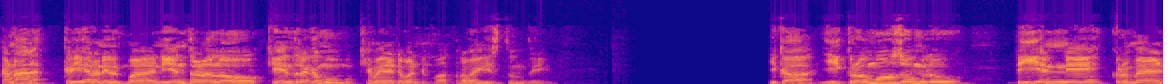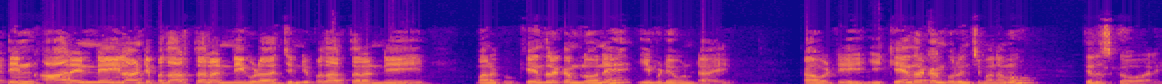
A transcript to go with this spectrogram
కణ క్రియల నిర్మా నియంత్రణలో కేంద్రకము ముఖ్యమైనటువంటి పాత్ర వహిస్తుంది. ఇక ఈ క్రోమోజోములు డిఎన్ఏ క్రొమాటిన్ ఆర్ఎన్ఏ ఇలాంటి పదార్థాలన్నీ కూడా జన్యు పదార్థాలన్నీ మనకు కేంద్రకంలోనే ఇమిడి ఉంటాయి. కాబట్టి ఈ కేంద్రకం గురించి మనము తెలుసుకోవాలి.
